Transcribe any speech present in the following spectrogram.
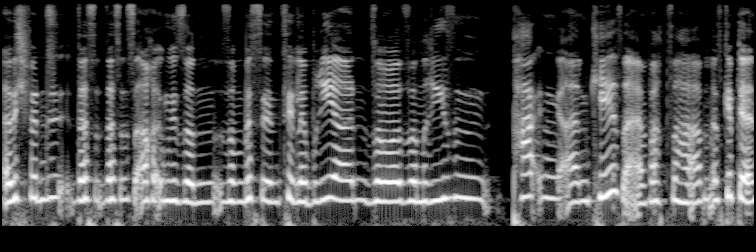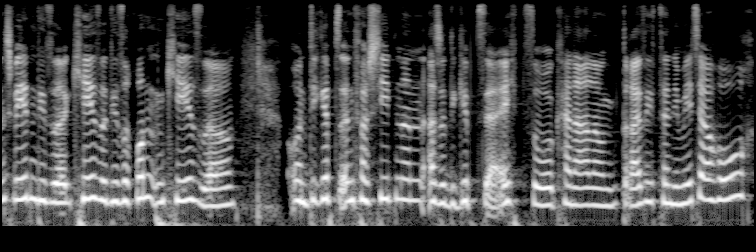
also ich finde, das, das ist auch irgendwie so ein, so ein bisschen zelebrieren, so, so ein Riesenpacken an Käse einfach zu haben. Es gibt ja in Schweden diese Käse, diese runden Käse. Und die gibt es in verschiedenen, also die gibt es ja echt so, keine Ahnung, 30 Zentimeter hoch,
